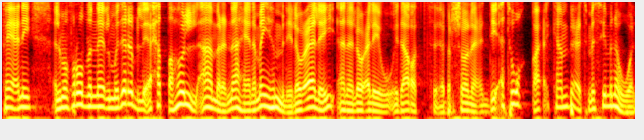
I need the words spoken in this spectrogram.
فيعني المفروض إن المدرب اللي أحطه هو الآمر الناهي. أنا ما يهمني. لو علي أنا لو علي وإدارة برشلونة عندي أتوقع كان بعت ميسي من أول.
